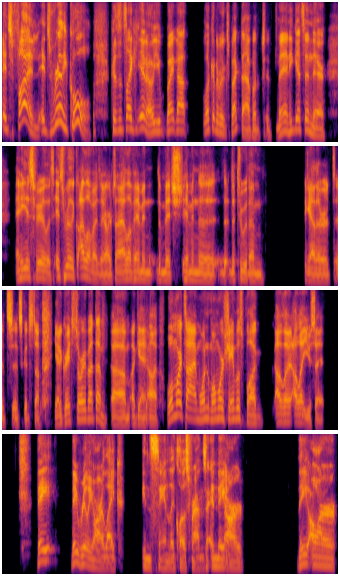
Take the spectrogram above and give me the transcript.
it's fun. It's really cool because it's like you know you might not look at him expect that, but man, he gets in there and he is fearless. It's really. cool. I love Isaiah Hartenstein. I love him and the Mitch, him and the the, the two of them together. It's, it's it's good stuff. You had a great story about them. Um, again, uh, one more time, one one more shameless plug. I'll let I'll let you say it. They they really are like insanely close friends, and they are they are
